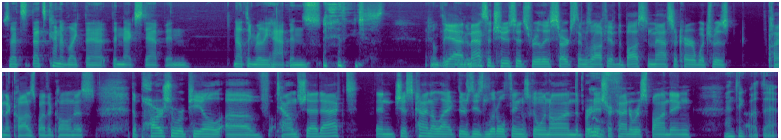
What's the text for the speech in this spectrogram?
So that's that's kind of like the the next step, and nothing really happens. Just I don't think. Yeah, really- Massachusetts really starts things off. You have the Boston Massacre, which was kind of caused by the colonists, the partial repeal of Townshend Act. And just kind of like there's these little things going on. The British Oof. are kind of responding. I didn't think about that.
